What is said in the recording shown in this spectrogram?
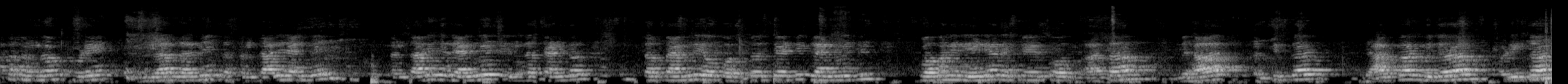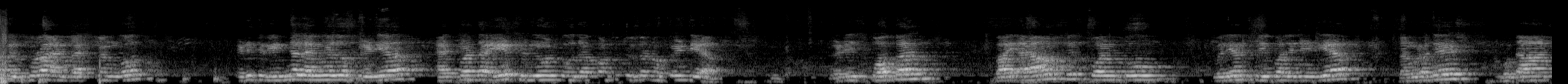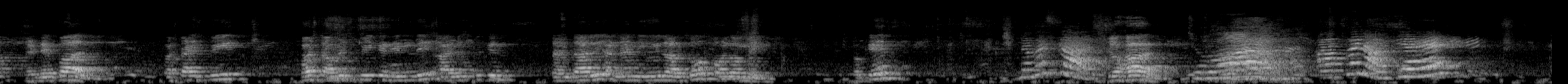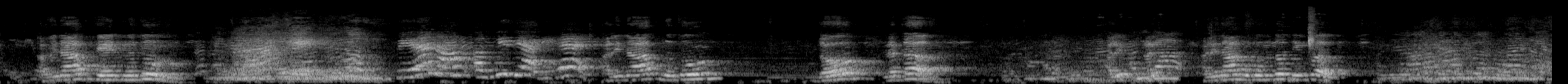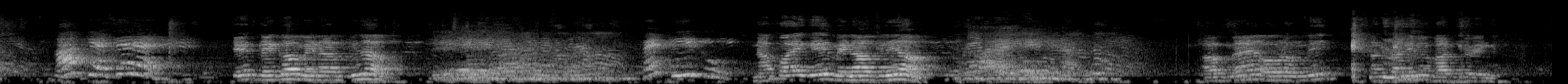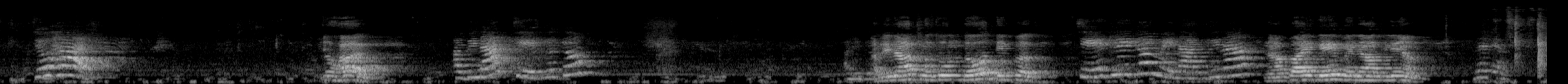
We are learning the Santali language. Santali is a language in the central subfamily of associative languages spoken in Indian states of Assam, Bihar, Chhattisgarh, Jharkhand, Mizoram, Odisha, Tripura and West Bengal. It is the regional language of India as per the 8th schedule to the Constitution of India. It is spoken by around 6.2 million people in India Bangladesh Bhutan and Nepal first I speak first I speak in Hindi I will speak in Santali and then you will also follow me okay नमस्कार। जोहर जोहर आपका नाम क्या है? अभिनाभ केत नुतुम। अभिनाभ केत नुतुम। मेरा नाम अग्नि त्यागी है। अलीनाथ नुतुम दो लता। अलिनाथ नुतुम दो दीपक आप कैसे हैं? चेत लेखा मैना बिना। मैं ठीक हूँ। ना पाएँगे मैना बिना। अब मैं और अम्मी संताली में बात करेंगे। जोहार। जोहार। अविनाश चेतन तो अलिनाथ नुतुम दो दीपक। चेत लेकर मेनाक बिना ना पाएँगे मैना बिना धन्यवाद।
